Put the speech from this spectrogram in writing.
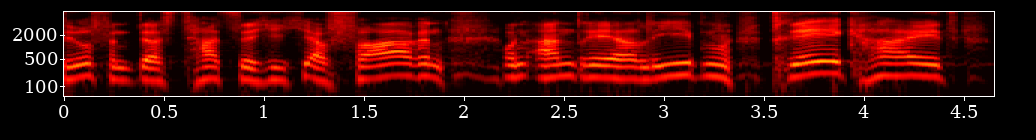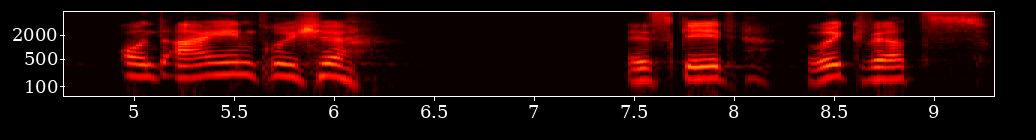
dürfen das tatsächlich erfahren und andere erleben Trägheit und Einbrüche. Es geht rückwärts,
